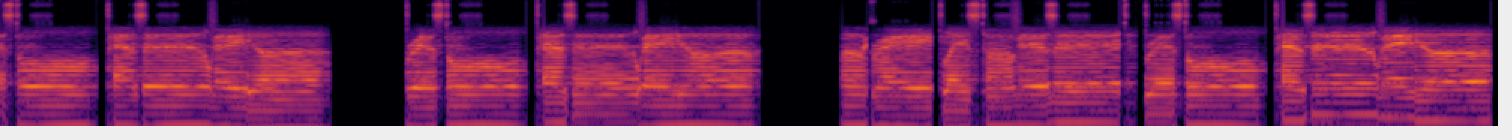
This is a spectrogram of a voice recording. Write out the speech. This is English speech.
Bristol, Pennsylvania. Bristol, Pennsylvania. A great place to visit. Bristol, Pennsylvania.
